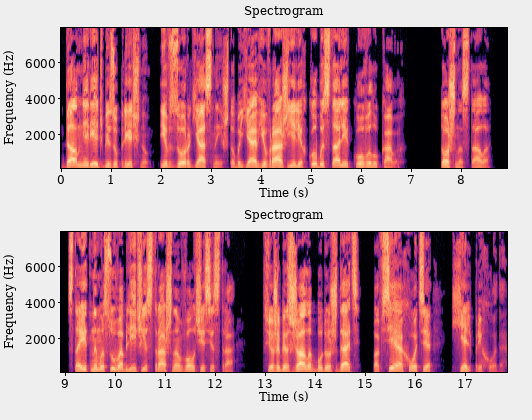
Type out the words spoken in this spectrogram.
дал мне речь безупречную и взор ясный, чтобы явью вражье легко бы стали ковы лукавых. Тошно стало. Стоит на мысу в обличье страшном волчья сестра. Все же без жалоб буду ждать по всей охоте Хель прихода.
